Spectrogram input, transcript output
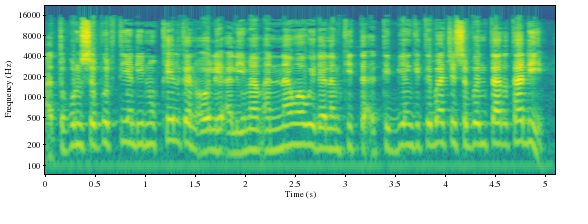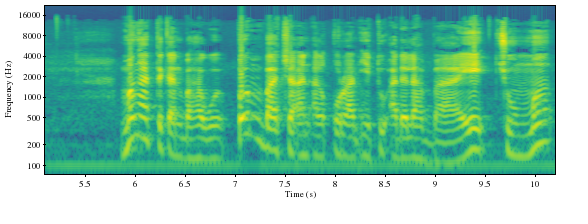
ataupun seperti yang dinukilkan oleh Al-Imam An-Nawawi dalam kitab At-Tibyan kita baca sebentar tadi mengatakan bahawa pembacaan Al-Quran itu adalah baik cuma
